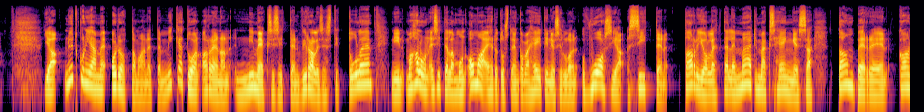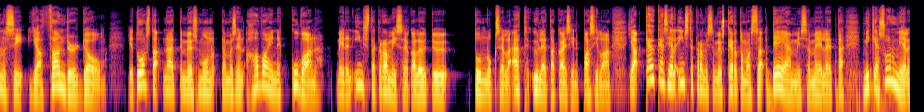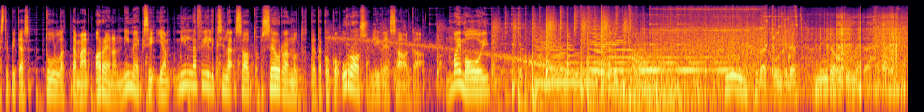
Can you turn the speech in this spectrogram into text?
Ja nyt kun jäämme odottamaan, että mikä tuon areenan nimeksi sitten virallisesti tulee, niin mä haluan esitellä mun oma ehdotusta, jonka mä heitin jo silloin vuosia sitten tarjolle tälle Mad Max hengessä Tampereen kansi ja Thunderdome. Ja tuosta näette myös mun tämmöisen havainnekuvan meidän Instagramissa, joka löytyy tunnuksella at Yle takaisin Pasilaan. Ja käykää siellä Instagramissa myös kertomassa DMissä meille, että mikä sun mielestä pitäisi tulla tämän areenan nimeksi ja millä fiiliksillä sä oot seurannut tätä koko Uros live-saagaa. Moi moi! Niin, hyvät kuuntelijat, minkä opimme tästä?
